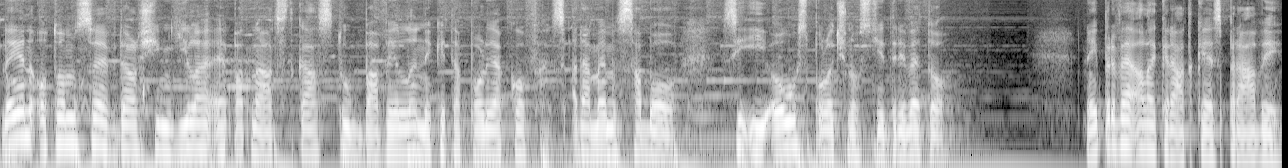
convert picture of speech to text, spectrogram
Nejen o tom se v dalším díle E15 castu bavil Nikita Poljakov s Adamem Sabo, CEO společnosti Driveto. Nejprve ale krátké zprávy.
